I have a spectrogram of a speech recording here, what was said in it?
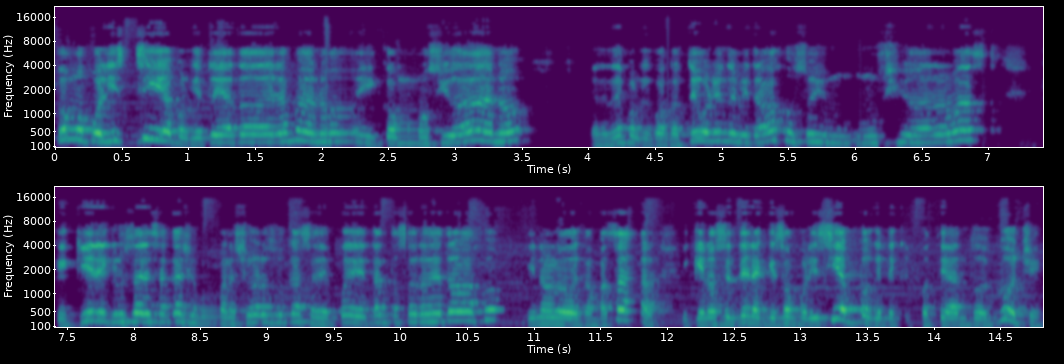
como policía, porque estoy atado de las manos, y como ciudadano, ¿entendés? Porque cuando estoy volviendo de mi trabajo soy un ciudadano más que quiere cruzar esa calle para llegar a su casa después de tantas horas de trabajo y no lo dejan pasar. Y que no se entera que son policías porque te costean todo el coche.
